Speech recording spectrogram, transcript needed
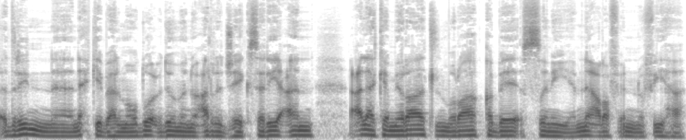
قادرين نحكي بهالموضوع بدون ما نعرج هيك سريعا على كاميرات المراقبة الصينية. بنعرف إنه فيها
